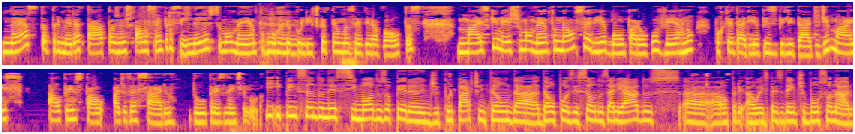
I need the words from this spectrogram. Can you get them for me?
nesta primeira etapa, a gente fala sempre assim, neste momento, porque política tem umas reviravoltas, mas que neste momento não seria bom para o governo, porque daria visibilidade demais ao principal adversário do presidente Lula. E, e, pensando nesse modus operandi por parte então da, da oposição, dos aliados a, ao, ao ex-presidente Bolsonaro,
